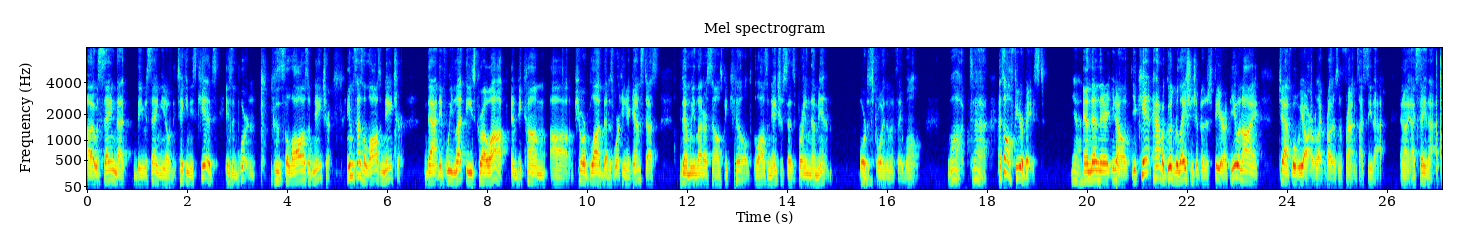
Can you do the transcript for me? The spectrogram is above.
uh, it was saying that he was saying, you know, taking these kids is important because it's the laws of nature. Even says the laws of nature that if we let these grow up and become uh, pure blood that is working against us, then we let ourselves be killed. The laws of nature says bring them in or destroy them if they won't. What? Uh, that's all fear based. Yeah. And then there, you know, you can't have a good relationship if there's fear. If you and I, Jeff, what we are, we're like brothers and friends. I see that. And I, I say that.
